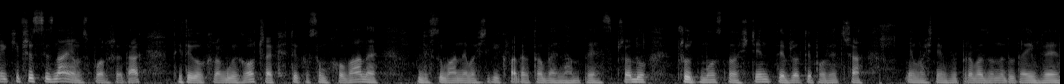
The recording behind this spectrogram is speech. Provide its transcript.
jakie wszyscy znają z Porsche, tak? Tych, tych okrągłych oczek, tylko są chowane, wysuwane właśnie takie kwadratowe lampy z przodu. Przód mocno ścięty, wloty powietrza e, właśnie wyprowadzone tutaj w, e,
